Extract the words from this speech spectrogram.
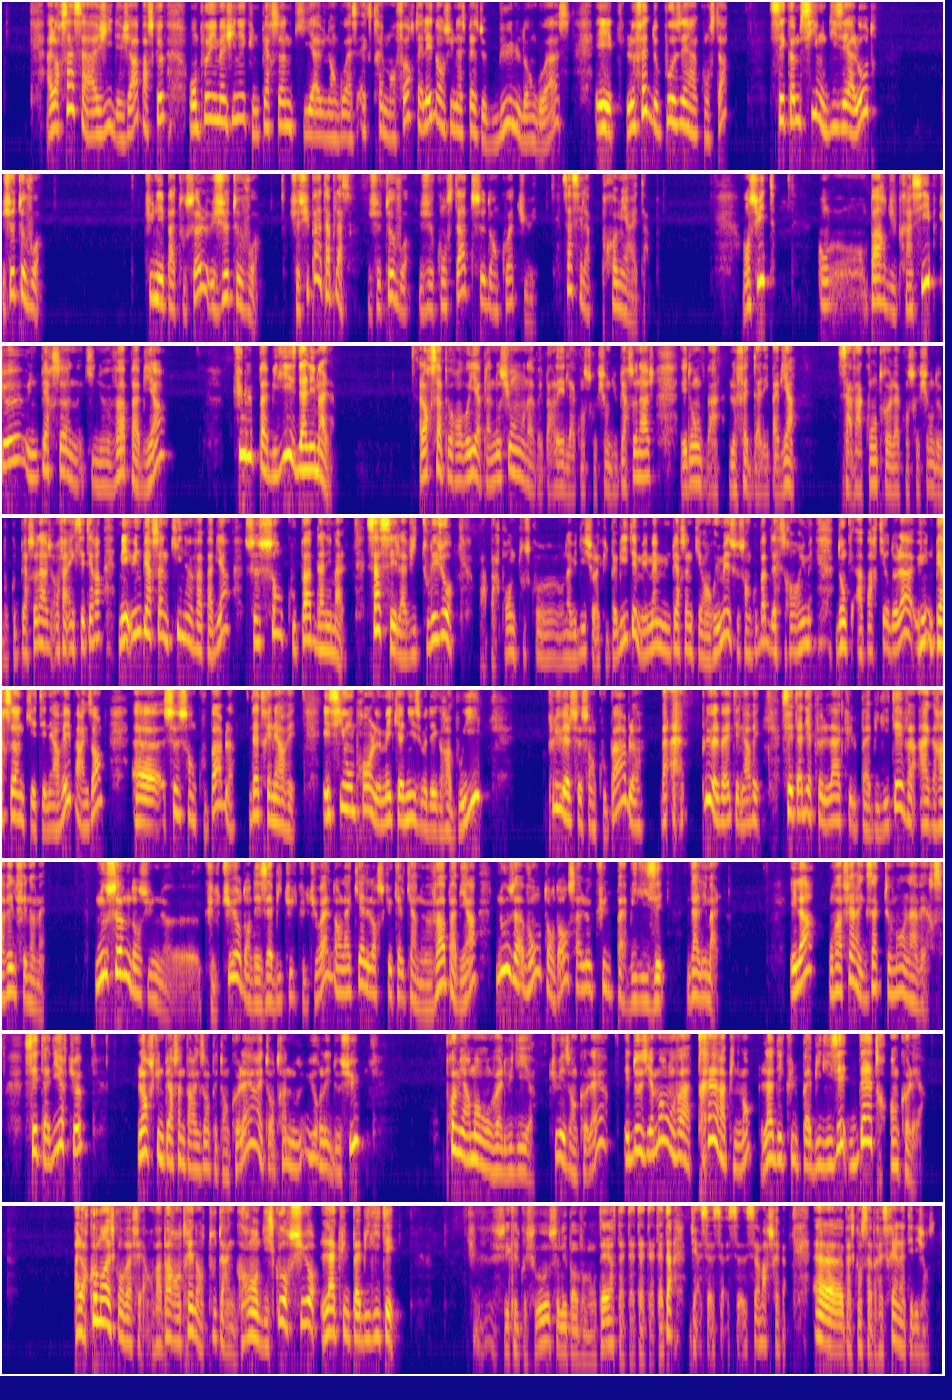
Alors ça, ça agit déjà parce que on peut imaginer qu'une personne qui a une angoisse extrêmement forte, elle est dans une espèce de bulle d'angoisse et le fait de poser un constat, c'est comme si on disait à l'autre je te vois. Tu n'es pas tout seul, je te vois. Je suis pas à ta place, je te vois. Je constate ce dans quoi tu es. Ça, c'est la première étape. Ensuite, on, part du principe qu'une personne qui ne va pas bien culpabilise d'aller mal. Alors ça peut renvoyer à plein de notions. On avait parlé de la construction du personnage, et donc ben, le fait d'aller pas bien, ça va contre la construction de beaucoup de personnages, enfin, etc. Mais une personne qui ne va pas bien se sent coupable d'aller mal. Ça, c'est la vie de tous les jours. On va pas reprendre tout ce qu'on avait dit sur la culpabilité, mais même une personne qui est enrhumée se sent coupable d'être enrhumée. Donc, à partir de là, une personne qui est énervée, par exemple, euh, se sent coupable d'être énervée. Et si on prend le mécanisme des grabouillis, plus elle se sent coupable, bah, plus elle va être énervée. C'est-à-dire que la culpabilité va aggraver le phénomène. Nous sommes dans une euh, culture, dans des habitudes culturelles dans laquelle lorsque quelqu'un ne va pas bien, nous avons tendance à le culpabiliser d'aller mal. Et là, on va faire exactement l'inverse. C'est-à-dire que lorsqu'une personne, par exemple, est en colère, est en train de nous hurler dessus, premièrement, on va lui dire tu es en colère, et deuxièmement, on va très rapidement la déculpabiliser d'être en colère. Alors comment est-ce qu'on va faire? On va pas rentrer dans tout un grand discours sur la culpabilité. C'est quelque chose, ce n'est pas volontaire, ta ta ta ta ta ta. Bien, ça, ça, ça, marcherait pas, euh, parce qu'on s'adresserait à l'intelligence.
